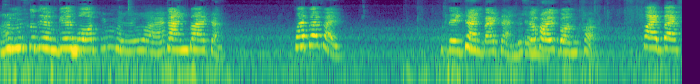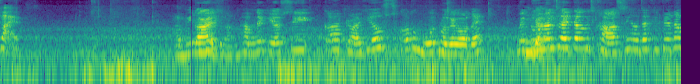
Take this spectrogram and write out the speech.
हम इसको देंगे बहुत ही मज़ा है ten by ten five by five ten by ten इससे खाली बंद खा फाइव बाय फाइव अभी गाइस हमने केएफसी का ट्राई किया उसका तो बहुत मज़े का होता है। मैकडॉनल्ड्स का इतना कुछ खास नहीं होता क्योंकि ना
